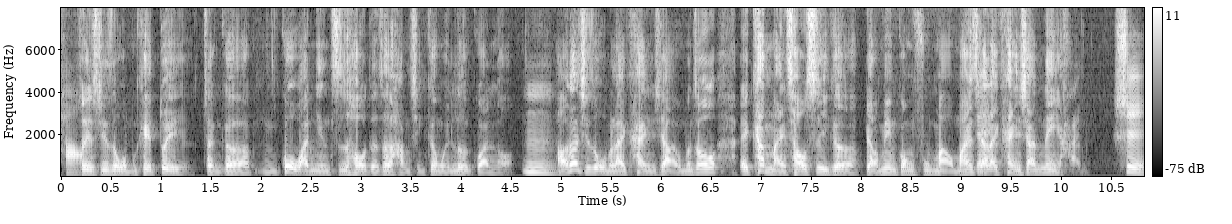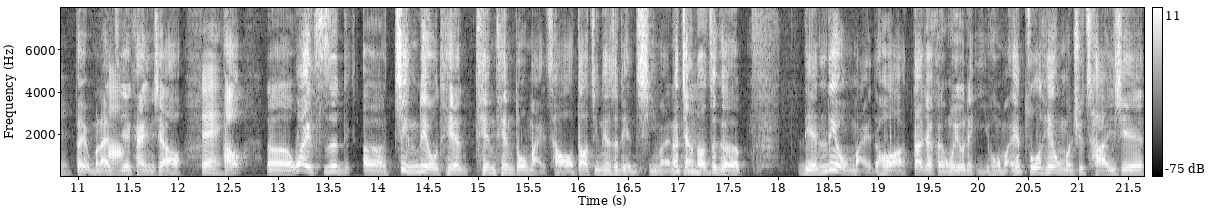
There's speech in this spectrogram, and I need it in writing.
好，所以其实我们可以对整个嗯过完年之后的这个行情更为乐观了。嗯，好，那其实我们来看一下，我们说，哎、欸，看买超是一个表面功夫嘛，我们还是要来看一下内涵。是，对，我们来直接看一下哦。对，好，呃，外资呃近六天天天都买超，到今天是连七买。那讲到这个。嗯连六买的话，大家可能会有点疑惑嘛？哎，昨天我们去查一些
